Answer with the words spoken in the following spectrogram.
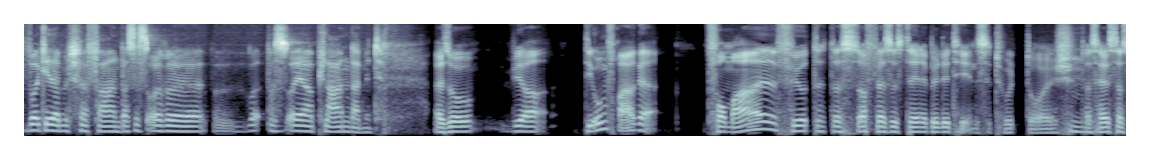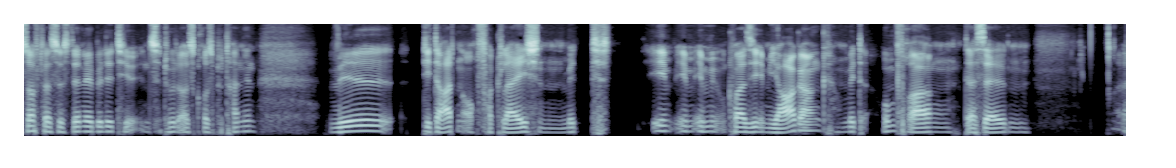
wollt ihr damit verfahren? Was ist eure, was ist euer Plan damit? Also wir, die Umfrage formal führt das Software Sustainability Institute durch. Mhm. Das heißt, das Software Sustainability Institute aus Großbritannien will die Daten auch vergleichen mit im, im, im, quasi im Jahrgang mit Umfragen derselben, äh,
